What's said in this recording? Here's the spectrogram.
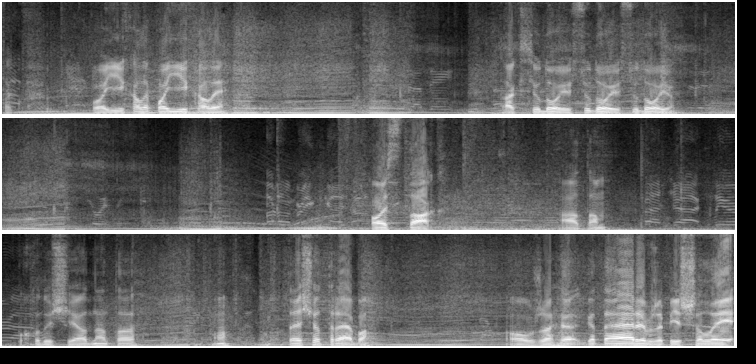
Так, поїхали, поїхали. Так, сюдою, сюдою, сюдою. Ось так. А там. Походу ще одна та. О, те, що треба. О, вже ГТРи вже пішли.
